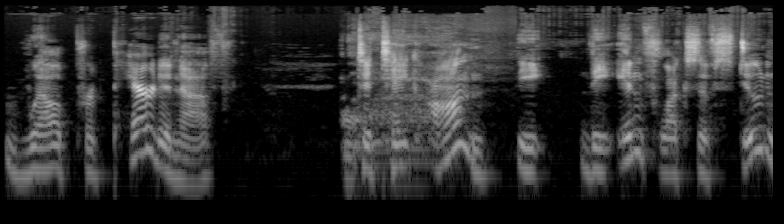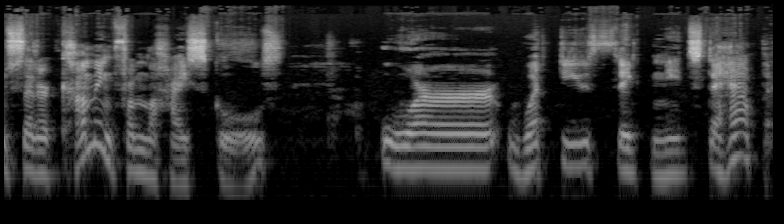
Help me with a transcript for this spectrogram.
well prepared enough to take Uh, on the the influx of students that are coming from the high schools or what do you think needs to happen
